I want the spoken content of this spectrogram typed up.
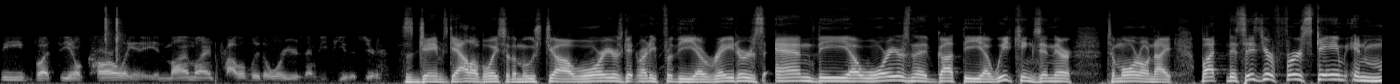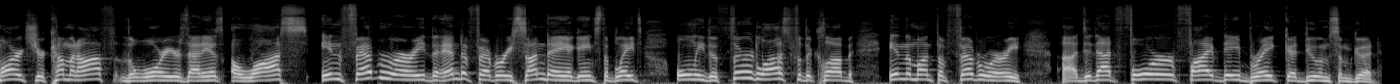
see. But you know, Carl, in, my mind, probably the Warriors MVP this year. This is James Gallo, voice of the Moose Jaw Warriors, getting ready for the uh, Raiders and the uh, Warriors, and they've got the uh, Wheat Kings in there tomorrow night. But this is your first game in March. You're coming off the Warriors, that is, a loss in February, the end of February, Sunday against the Blades. Only the third loss for the club in the month of February. Uh, did that four five day break uh, do him some good?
